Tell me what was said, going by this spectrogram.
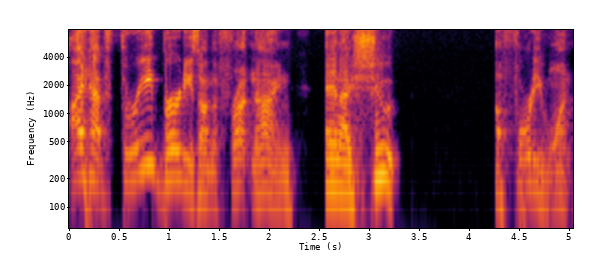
I have three birdies on the front nine, and I shoot a 41.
